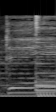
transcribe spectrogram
day.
